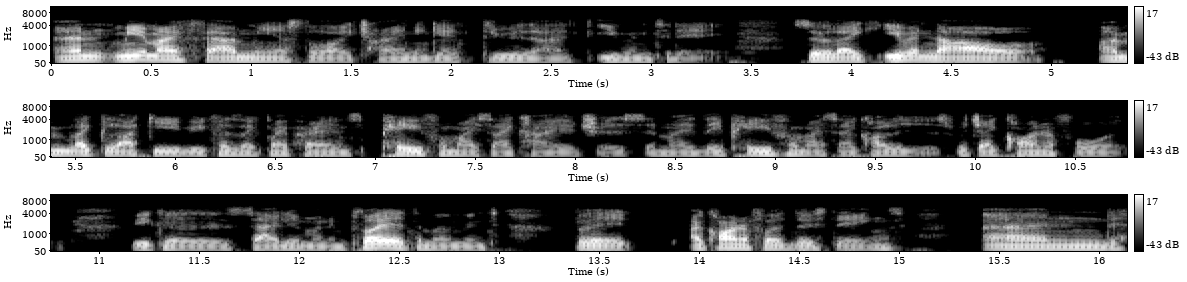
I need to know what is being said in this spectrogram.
And me and my family are still like trying to get through that even today. So like even now i'm like lucky because like my parents pay for my psychiatrist and like they pay for my psychologist which i can't afford because sadly i'm unemployed at the moment but i can't afford those things. And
